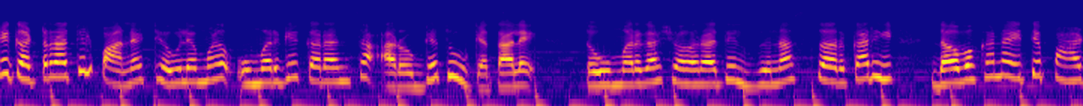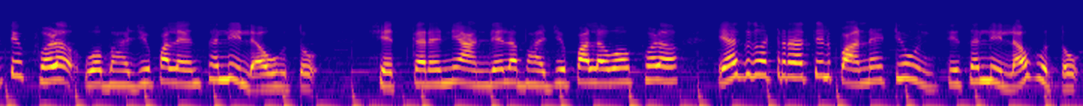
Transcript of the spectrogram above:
हे गटारातील पाण्यात ठेवल्यामुळे उमरगेकरांचं आरोग्य धोक्यात आलंय. तर उमरगा शहरातील जुना सरकारी दवाखाना येथे पहाटे फळं व भाजीपाला यांचा लिलाव होतो. शेतकऱ्यांनी आणलेला भाजीपाला व फळं याच गटारातील पाण्यात ठेवून तिचा लिलाव होतो.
